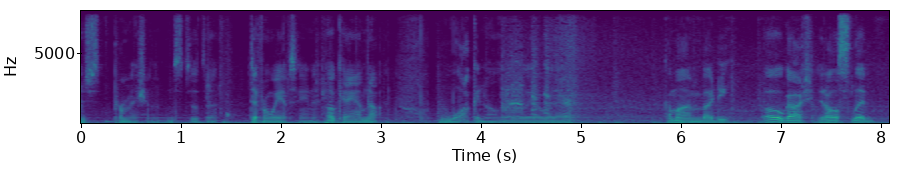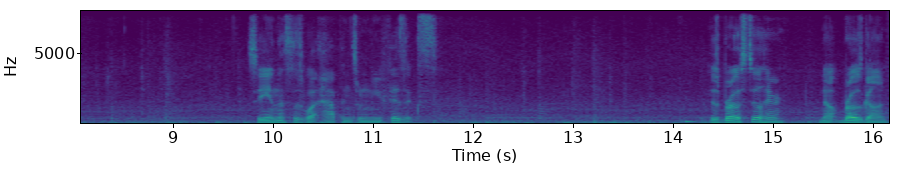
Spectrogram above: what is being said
Which is permission. It's just a different way of saying it. Okay, I'm not walking all the way over there. Come on, buddy. Oh gosh, it all slid. See, and this is what happens when you physics. Is bro still here? No, bro's gone.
